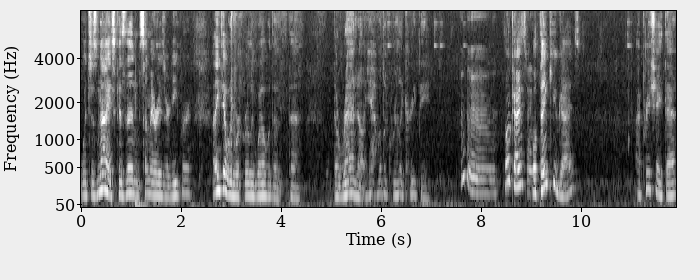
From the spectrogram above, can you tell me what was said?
which is nice because then some areas are deeper. I think that would work really well with the the, the red. And all. Yeah, it would look really creepy. Hmm. Okay. Well, thank you guys. I appreciate that.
